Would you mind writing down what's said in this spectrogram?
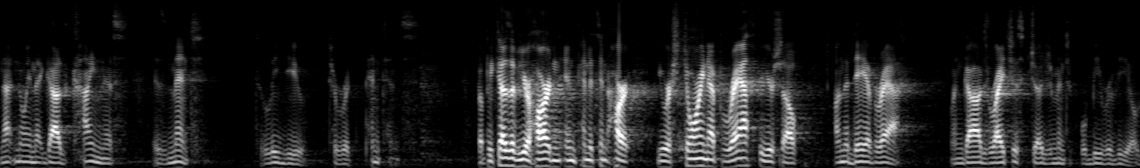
not knowing that God's kindness is meant to lead you to repentance? But because of your hard and impenitent heart, you are storing up wrath for yourself on the day of wrath, when God's righteous judgment will be revealed.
